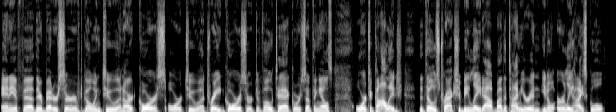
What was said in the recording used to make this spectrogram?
and if uh, they're better served going to an art course or to a trade course or to vo-tech or something else, or to college, that those tracks should be laid out by the time you're in, you know, early high school.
